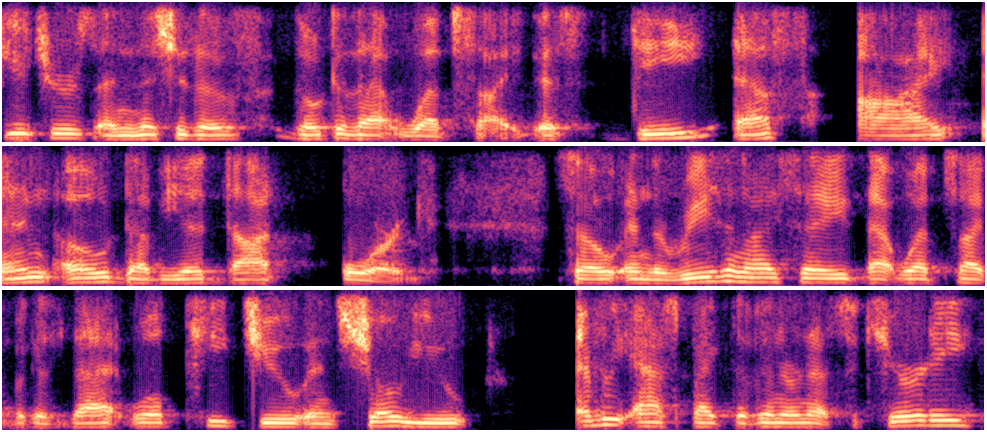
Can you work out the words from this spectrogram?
Futures Initiative. Go to that website. It's dfinow dot org. So, and the reason I say that website because that will teach you and show you every aspect of internet security,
